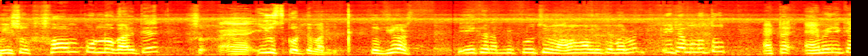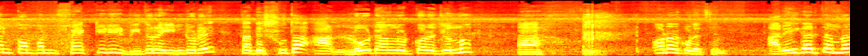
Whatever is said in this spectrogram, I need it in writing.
মিশুক সম্পূর্ণ গাড়িতে ইউজ করতে পারবেন। তো ভিউয়ার্স এখানে আপনি প্রচুর মালামাল নিতে পারবেন। এটা মূলত একটা আমেরিকান কোম্পানির ফ্যাক্টরির ভিতরে ইনডোরে তাদের সুতা লোড আনলোড করার জন্য অর্ডার করেছেন। আর এই গাড়িতে আমরা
